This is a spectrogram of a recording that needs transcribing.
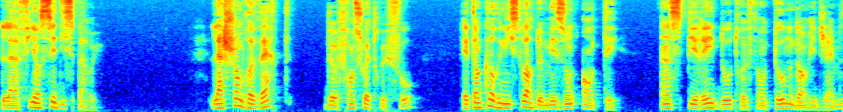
La fiancée disparue. La chambre verte de François Truffaut est encore une histoire de maison hantée, inspirée d'autres fantômes d'Henry James,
